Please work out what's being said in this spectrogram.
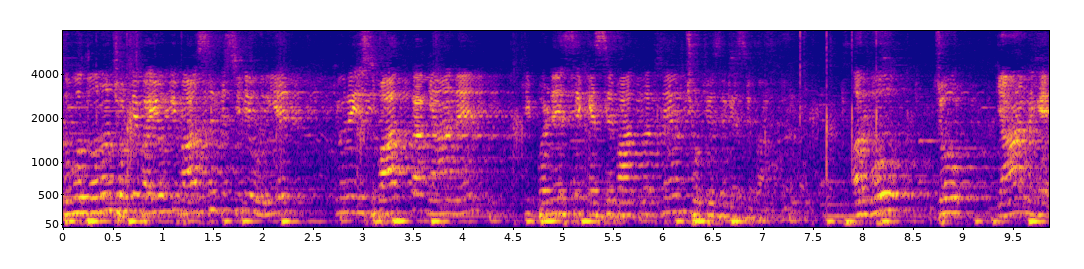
तो वो दोनों छोटे भाइयों की बात सिर्फ़ इसीलिए हो रही है कि उन्हें इस बात का ज्ञान है कि बड़े से कैसे बात करते हैं और छोटे से कैसे बात करते हैं। और वो जो ज्ञान है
